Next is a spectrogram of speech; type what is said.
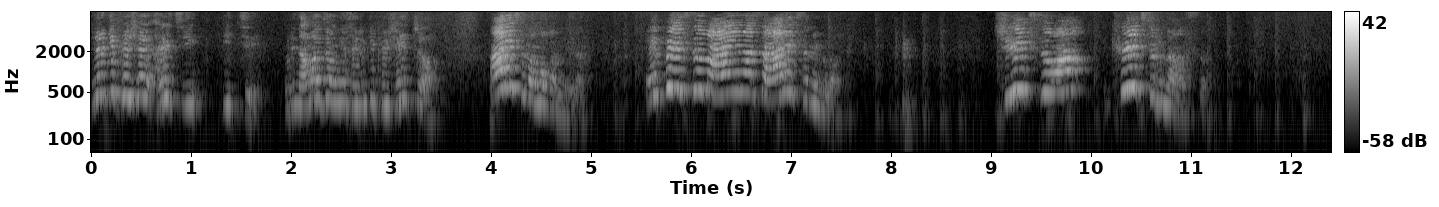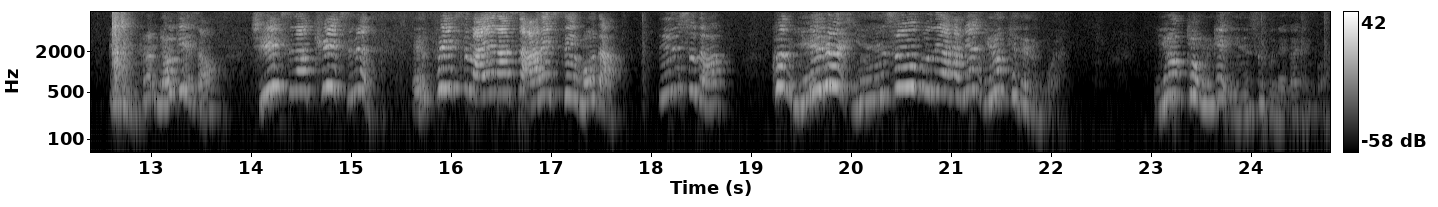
이렇게 표시할 수 있지. 우리 나머지 정리에서 이렇게 표시했죠. rx 넘어갑니다. fx 마이너스 rx는 그럼 gx와 qx로 나왔어. 그럼 여기에서 gx나 qx는 fx 마이너스 rx의 뭐다? 인수다. 그럼 얘를 인수분해하면 이렇게 되는 거야. 이렇게 온 게 인수분해가 된 거야.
